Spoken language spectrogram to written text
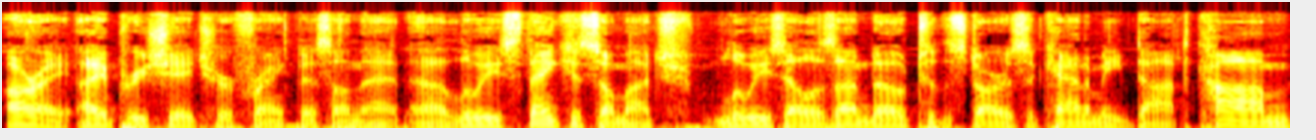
All right. I appreciate your frankness on that. Uh, Luis, thank you so much. Luis Elizondo, to the starsacademy.com,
